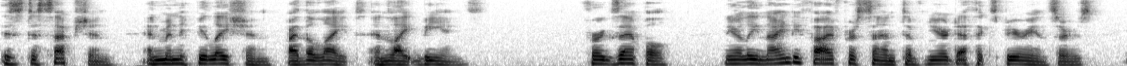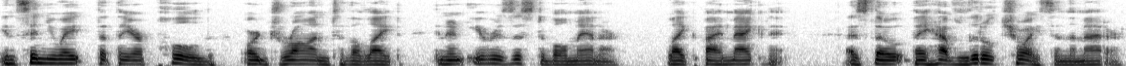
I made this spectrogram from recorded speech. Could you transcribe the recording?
is deception and manipulation by the light and light beings. For example, nearly 95% of near death experiencers insinuate that they are pulled or drawn to the light in an irresistible manner, like by magnet, as though they have little choice in the matter.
